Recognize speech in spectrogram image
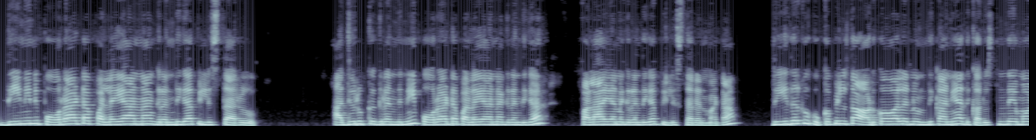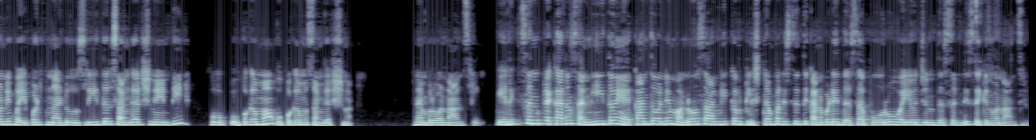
దీనిని పోరాట పలయాన గ్రంథిగా పిలుస్తారు. అదిరుక్క గ్రంథిని పోరాట పలయాన గ్రంథిగా పలాయన గ్రంథిగా పిలుస్తారనమాట శ్రీధర్కు కుక్కపిల్లతో ఆడుకోవాలని ఉంది కానీ అది కరుస్తుందేమో అని భయపడుతున్నాడు. శ్రీధర్ సంఘర్షణ ఏంటి? ఉపగమ ఉపగమ సంఘర్షణ. నెంబర్ వన్ ఆన్సర్ ఎరిక్సన్ ప్రకారం సన్నిహితం ఏకాంతం అనే మనోసాంఘిక క్లిష్ట పరిస్థితి కనబడే దశ పూర్వ వయోజన దశ అండి సెకండ్ వన్ ఆన్సర్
